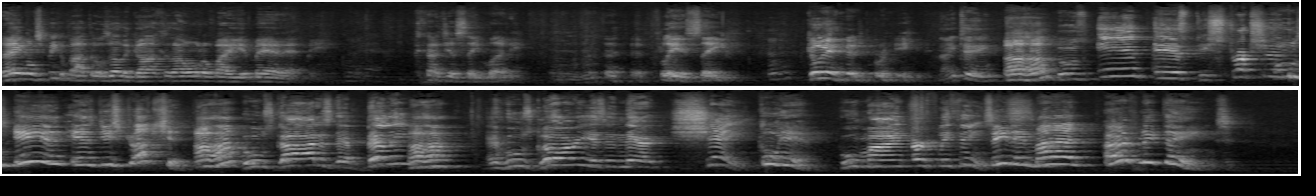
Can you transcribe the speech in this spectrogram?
I ain't gonna speak about those other gods because I don't want nobody to get mad at me. I just say money. Mm-hmm. Play it safe. Go ahead and read. 19. Uh-huh. Whose end is destruction. Whose end is destruction. Uh-huh. Whose God is their belly. Uh-huh. And whose glory is in their shame. Go ahead. Who mind earthly things. See, they mind earthly things.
